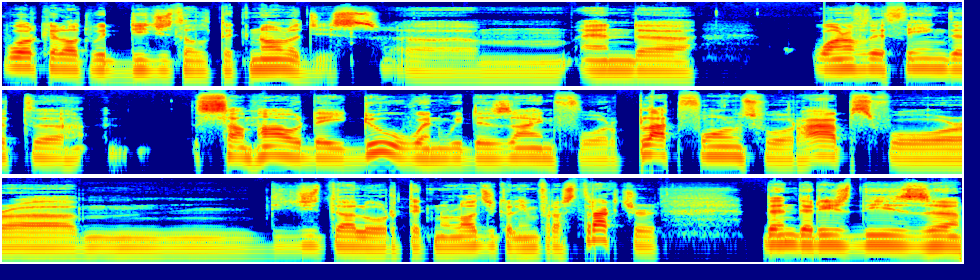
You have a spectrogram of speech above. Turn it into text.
work a lot with digital technologies, um, and one of the things that somehow they do when we design for platforms, for apps, for um, digital or technological infrastructure, then there is this, uh,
